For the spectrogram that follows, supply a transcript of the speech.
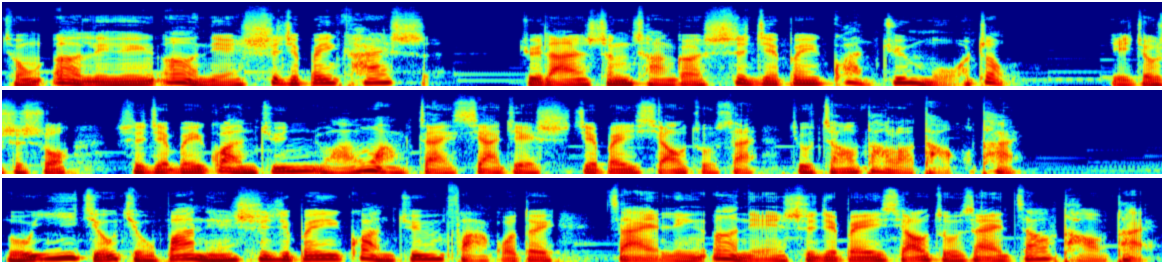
从二零零二年世界杯开始，居然生产个世界杯冠军魔咒。也就是说，世界杯冠军往往在下届世界杯小组赛就遭到了淘汰。如一九九八年世界杯冠军法国队在零二年世界杯小组赛遭淘汰，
